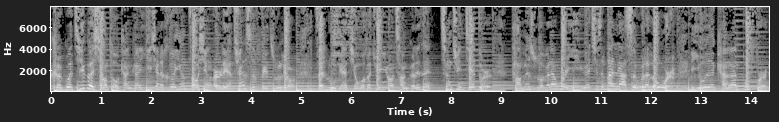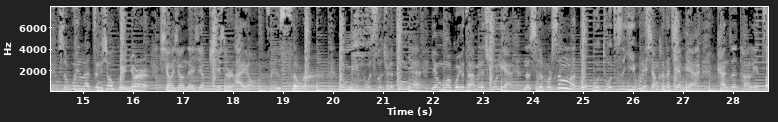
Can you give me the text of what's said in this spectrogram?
磕过几个响头。看看以前的合影造型，二列全是非主流。在路边听我和君瑶唱歌的人成群结队儿，他们说俺俩玩音乐，其实俺俩是为了露味儿。有人看俺不忿儿，是为了争小闺女儿。想想那些屁事儿，哎呦，真是味儿。能弥补失去的童年，也莫过于咱们的初恋。那时候什么都不图，只是一味的想和她见面。看着她的照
